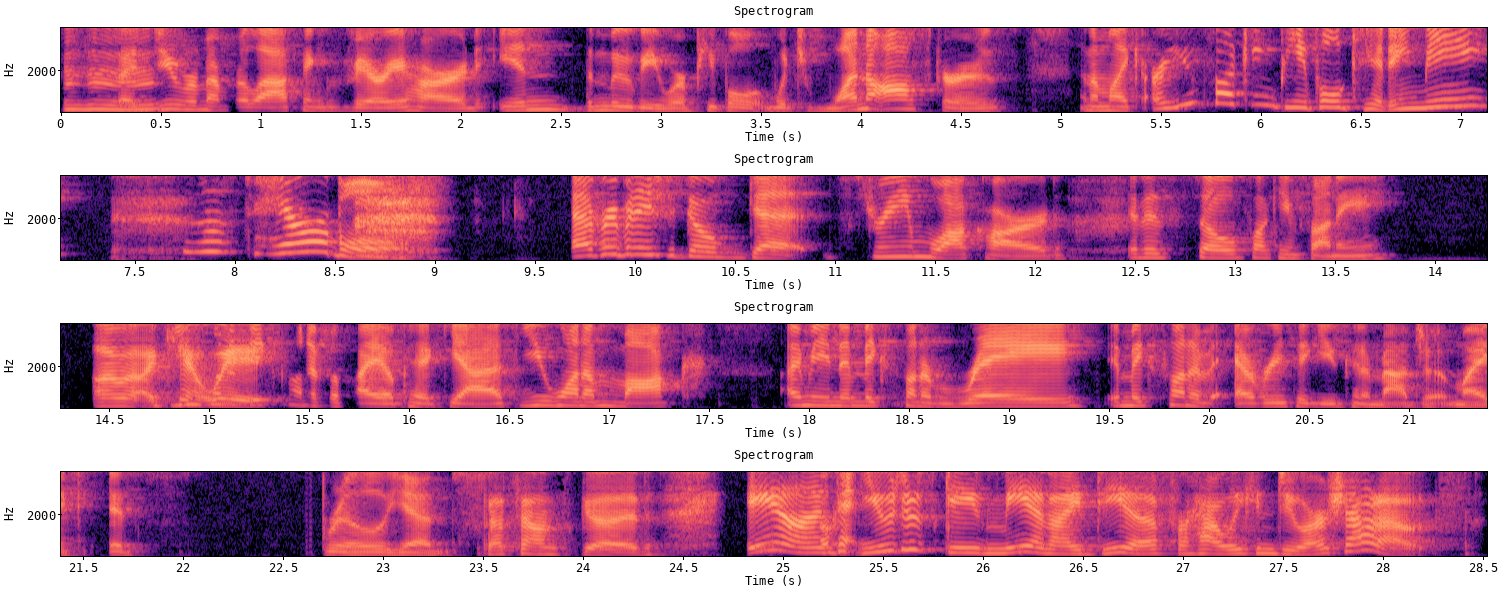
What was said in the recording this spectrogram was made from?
but I Mhm. do remember laughing very hard in the movie where people, which won Oscars, and I'm like, "Are you fucking people kidding me? This is terrible." Everybody should go get stream Walk Hard. It is so fucking funny. Oh, I can't wait. Make fun of a biopic, yeah. If you want to mock, I mean, it makes fun of Ray. It makes fun of everything you can imagine. Like it's brilliant. That sounds good. And Okay. you just gave me an idea for how we can do our shout outs.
